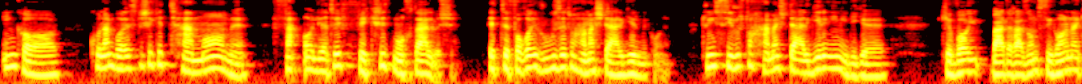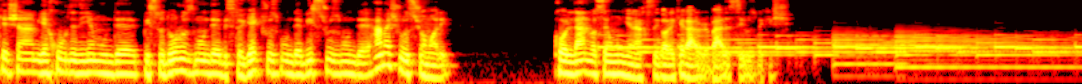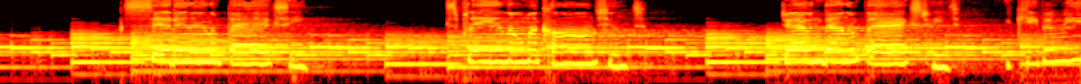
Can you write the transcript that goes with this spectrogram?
این کار کلا باعث میشه که تمام فعالیت های فکریت مختل بشه. اتفاقای روزتو همش درگیر می‌کنه. تو این سی روز تو همش درگیر اینی دیگه که وای بعد غذام سیگار نکشم یه خورده دیگه مونده 22 روز مونده 21 روز مونده 20 روز مونده همش روز شماری. کلا واسه اون یه نخ سیگاره که قراره بعد سی روز بکشی.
